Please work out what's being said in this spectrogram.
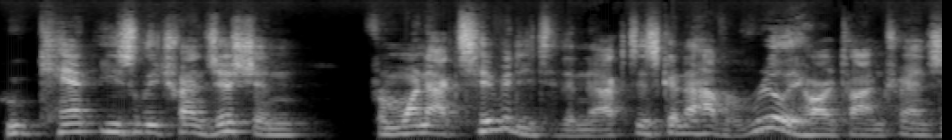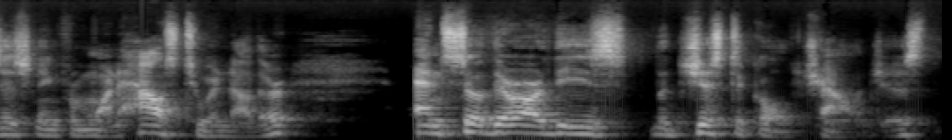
who can't easily transition from one activity to the next is going to have a really hard time transitioning from one house to another. And so there are these logistical challenges,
